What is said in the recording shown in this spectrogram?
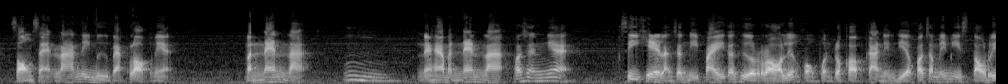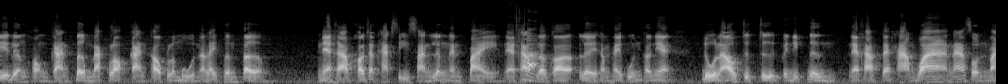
2 0 0แสนล้านในมือแบ็กหลอกเนี่ยมันแน่นละอืมนะฮะมันแน่นละ เพราะฉะนั้นเนี่ย CK หลังจากนี้ไปก็คือรอเรื่องของผลประกอบการอย่างเดียวเขาจะไม่มีสตอรี่เรื่องของการเติมแบ็กหลอกการเข้าประมูลอะไรเพิ่มเติมนะครับเขาจะขาดสีสันเรื่องนั้นไปนะครับค่ะแล้วก็เลยทำให้หุ้นเขาเนี่ยดูแล้วจืดๆไปนิดนึงนะครับแต่ถามว่าน่าสนไหม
